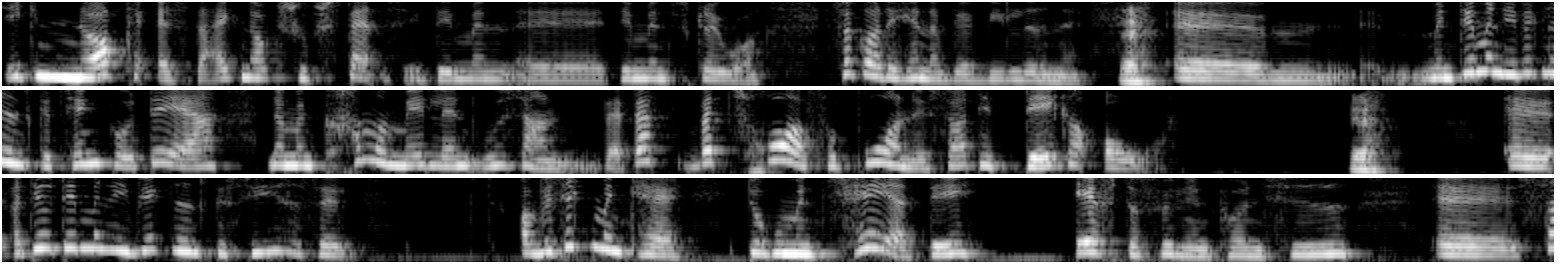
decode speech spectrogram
ikke nok, altså der er ikke nok substans i det, man, øh, det, man skriver, så går det hen og bliver vildledende. Ja. Øhm, men det, man i virkeligheden skal tænke på, det er, når man kommer med et eller andet udsagn, hvad, hvad, hvad tror forbrugerne så, det dækker over? Ja. Øh, og det er jo det, man i virkeligheden skal sige sig selv. Og hvis ikke man kan dokumentere det efterfølgende på en side, øh, så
